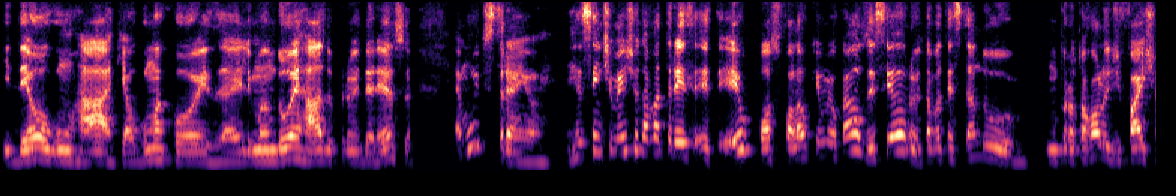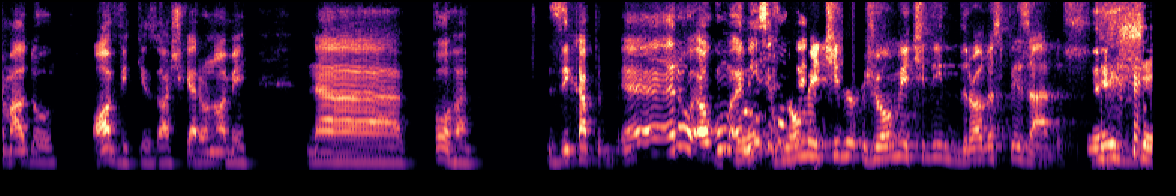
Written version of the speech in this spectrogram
e deu algum hack, alguma coisa, ele mandou errado para o endereço, é muito estranho. Recentemente eu estava. Eu posso falar o que é o meu caso? Esse ano eu estava testando um protocolo DeFi chamado OVIX, acho que era o nome, na. Porra. Zika. É, era alguma. Eu nem sei como. É. João metido, João metido em drogas pesadas.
